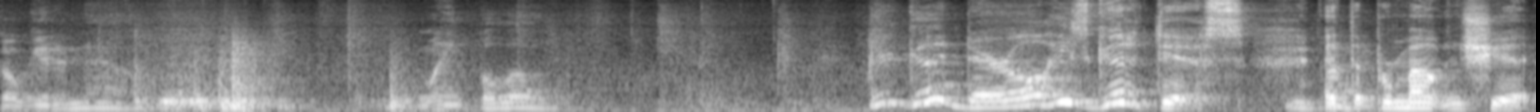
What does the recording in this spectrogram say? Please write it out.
Go get it now. Link below. You're good, Darryl. He's good at this. At the promoting shit.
